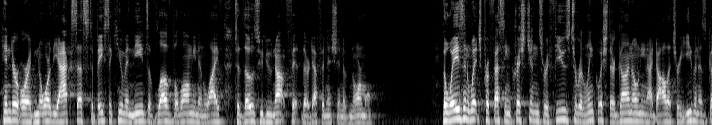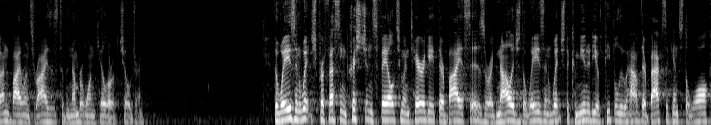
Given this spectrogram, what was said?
hinder, or ignore the access to basic human needs of love, belonging, and life to those who do not fit their definition of normal the ways in which professing Christians refuse to relinquish their gun owning idolatry, even as gun violence rises to the number one killer of children. The ways in which professing Christians fail to interrogate their biases or acknowledge the ways in which the community of people who have their backs against the wall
